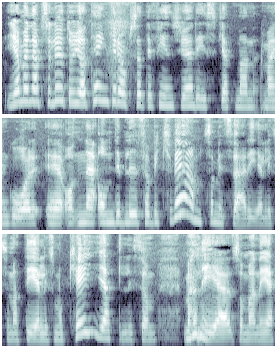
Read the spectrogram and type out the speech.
Ja men absolut. Och jag tänker också att det finns ju en risk att man, man går, eh, om, när, om det blir för bekvämt som i Sverige, liksom att det är liksom okej att liksom man är som man är,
